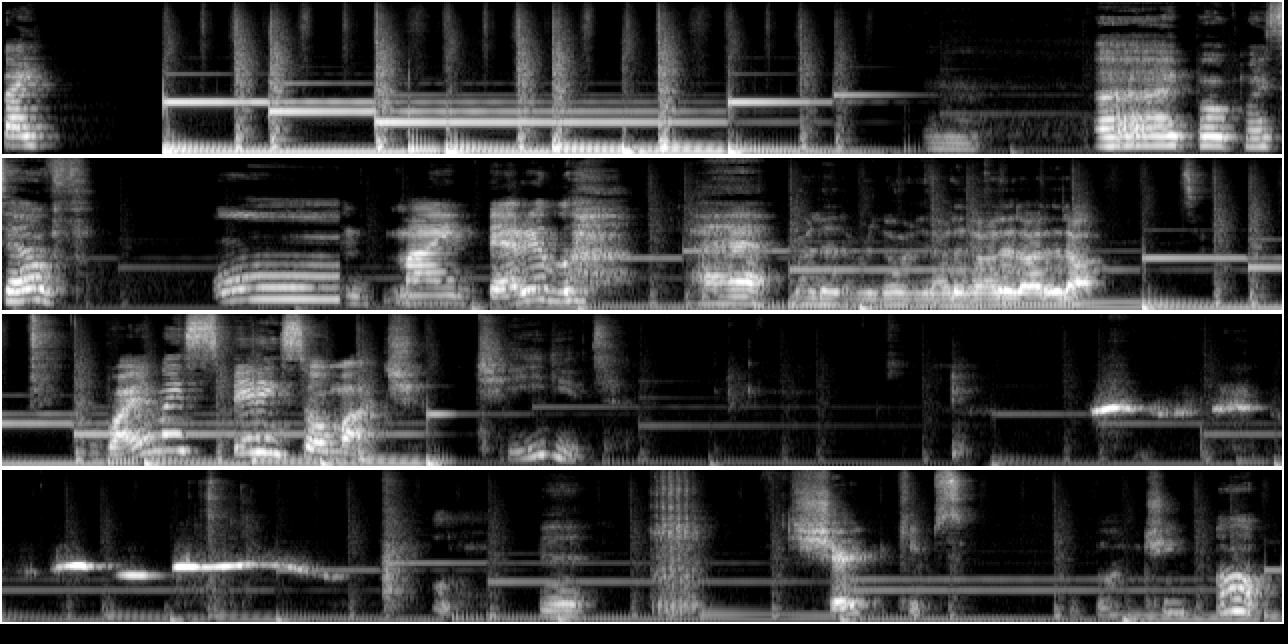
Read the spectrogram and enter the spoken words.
Bye. I poked myself. Mm, my battery. Why am I spitting so much? Jeez. Shirt keeps bunching up.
